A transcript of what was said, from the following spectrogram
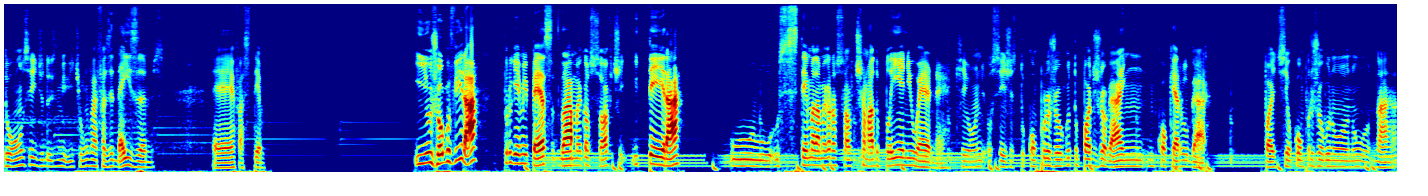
do 11 de 2021 vai fazer 10 anos. É, faz tempo. E o jogo virá pro Game Pass da Microsoft e terá o, o sistema da Microsoft chamado Play Anywhere, né? Que onde, ou seja, se tu compra o jogo, tu pode jogar em, em qualquer lugar. Pode ser eu compro o jogo no, no na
